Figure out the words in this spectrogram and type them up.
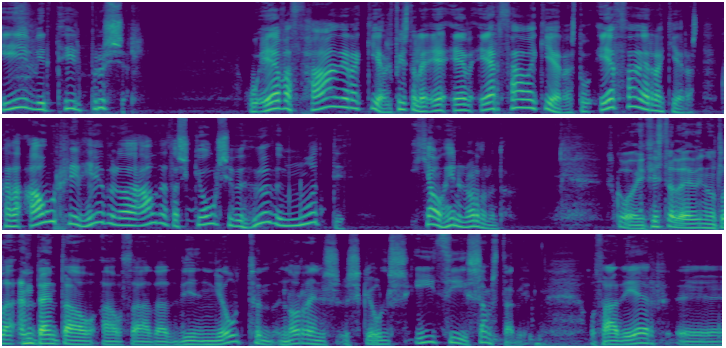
yfir til Brussel og ef að það er að gerast, fyrstulega, ef, ef er það að gerast og ef það er að gerast, hvaða áhrif hefur það á þetta skjól sem við höfum notið hjá hinu Norðurlöndunum? Sko, í fyrsta vegi við náttúrulega benda á, á það að við njótum Norræns skjóls í því samstarfi og það er, eh,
